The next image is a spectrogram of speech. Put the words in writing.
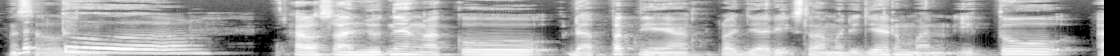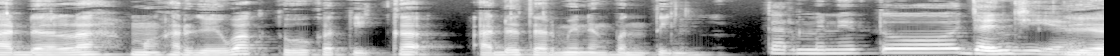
Ngeselin. betul Hal selanjutnya yang aku dapat nih yang aku pelajari selama di Jerman itu adalah menghargai waktu ketika ada termin yang penting. termin itu janji ya Iya,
